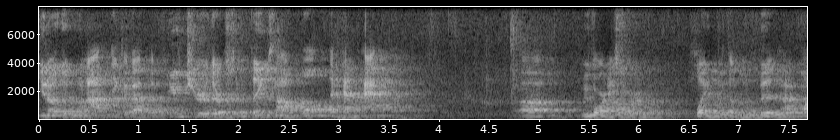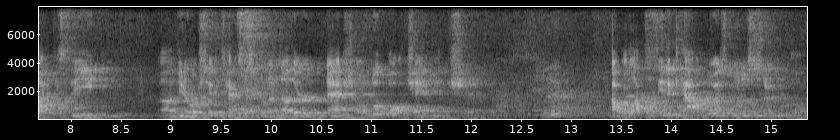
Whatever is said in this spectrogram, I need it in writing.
You know, that when I think about the future, there are some things I want to have happen. Uh, we've already sort of played with it a little bit. I'd like to see uh, the University of Texas win another national football championship. I would like to see the Cowboys win a Super Bowl.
